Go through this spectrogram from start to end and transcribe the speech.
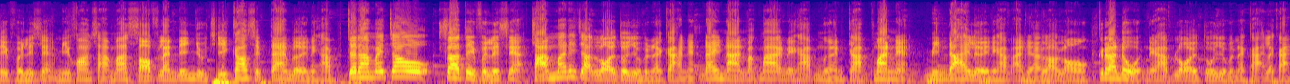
t i f i l i s เนี่ยมีความสามารถ soft landing อยู่ที่ 90 แต้มเลยนะครับจะทำให้เจ้า s t a t i f i l i s เนี่ยสามารถที่จะลอยตัวอยู่บนอากาศเนี่ยได้นานมากๆนะครับเหมือนกับมันเนี่ยบินได้เลยนะครับอะเดี๋ยวเราลองกระโดดนะครับลอยตัวอยู่บนอากาศแล้วกัน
